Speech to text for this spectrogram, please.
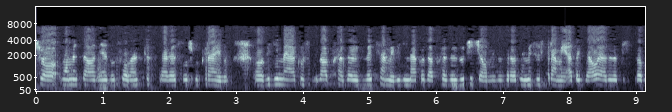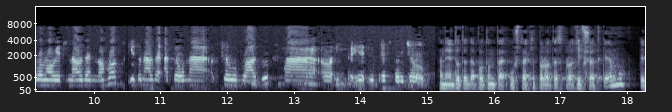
čo momentálne do Slovenska spravia slušnú krajinu. Uh, vidíme, ako zaobchádzajú s vecami, vidíme, ako zaobchádzajú s učiteľmi, so zdravotnými sestrami a tak ďalej. A teda tých problémov je tu naozaj mnoho. Je to naozaj apel na celú vládu a uh, ich, pre, ich predstaviteľov. A nie je to teda potom ta, už taký protest proti všetkému? Keď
